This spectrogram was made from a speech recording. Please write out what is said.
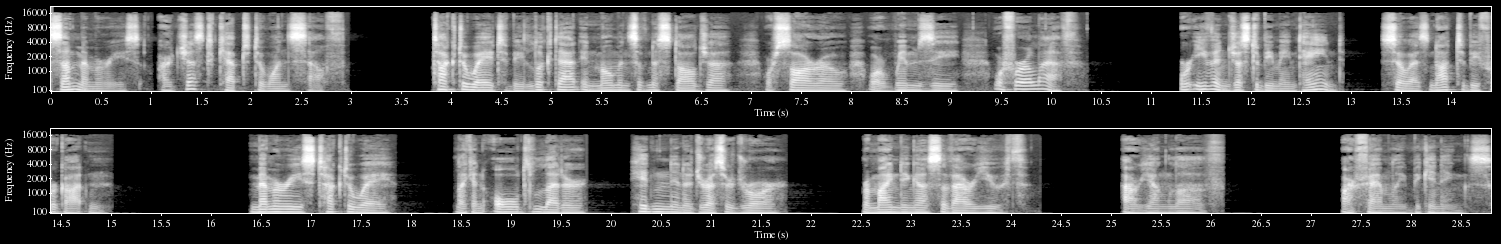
Some memories are just kept to oneself, tucked away to be looked at in moments of nostalgia, or sorrow, or whimsy, or for a laugh, or even just to be maintained so as not to be forgotten. Memories tucked away, like an old letter hidden in a dresser drawer, reminding us of our youth, our young love, our family beginnings.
